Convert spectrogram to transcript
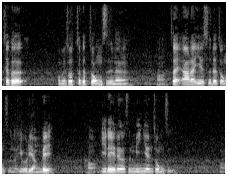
这个我们说这个种子呢，啊，在阿赖耶识的种子呢有两类，啊，一类呢是名言种子，啊，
